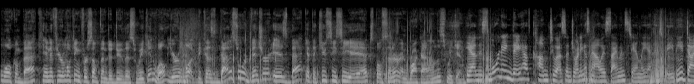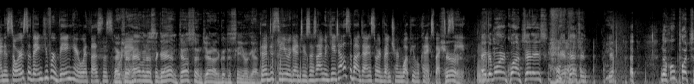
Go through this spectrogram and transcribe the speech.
Welcome back. And if you're looking for something to do this weekend, well, you're in luck because Dinosaur Adventure is back at the QCCA Expo Center in Rock Island this weekend. Yeah, and this morning they have come to us. And joining us now is Simon Stanley and his baby Dinosaur. So thank you for being here with us this morning. Thanks for having us again. Dustin, Jenna, good to see you again. Good to see you again, too. So, Simon, can you tell us about Dinosaur Adventure and what people can expect sure. to see? Hey, good morning, Quad Cities. Pay attention. yep. Now, who puts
